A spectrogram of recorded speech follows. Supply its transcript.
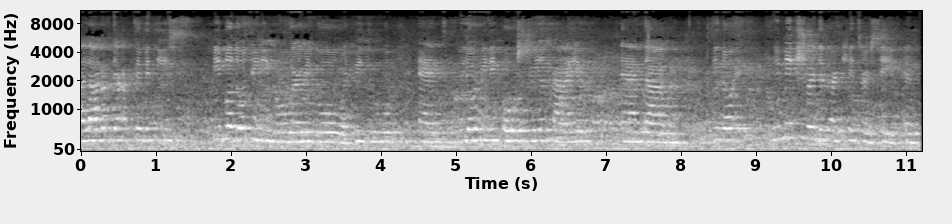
a lot of their activities, people don't really know where we go, what we do, and we don't really post real time. And um, you know, we make sure that our kids are safe, and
